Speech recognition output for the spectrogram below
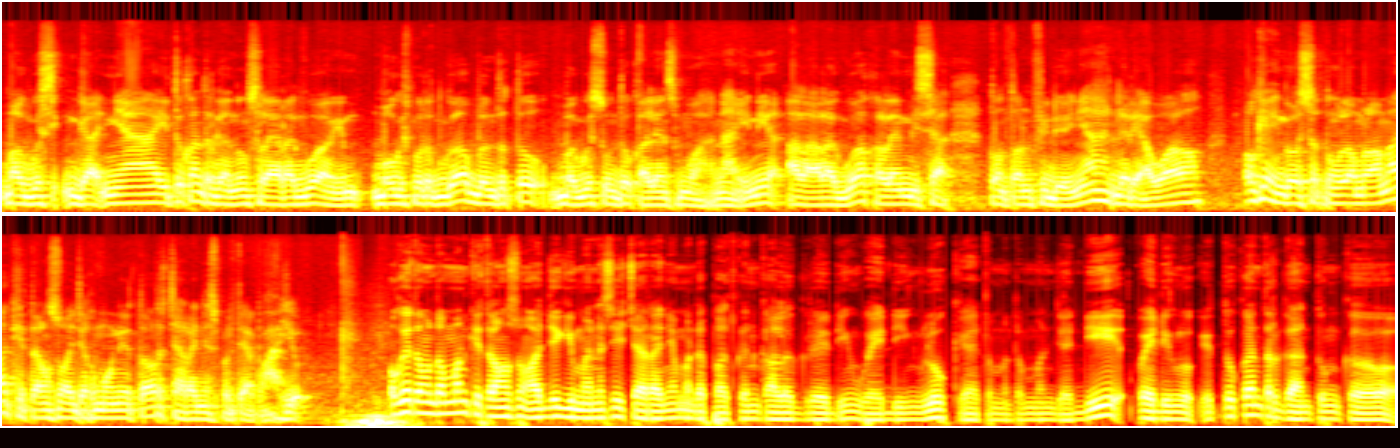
bagus enggaknya itu kan tergantung selera gua. Bagus menurut gua belum tentu bagus untuk kalian semua. Nah ini ala-ala gua kalian bisa tonton videonya dari awal. Oke nggak usah tunggu lama-lama kita langsung aja ke monitor caranya seperti apa? Yuk. Oke teman-teman kita langsung aja gimana sih caranya mendapatkan color grading wedding look ya teman-teman. Jadi wedding look itu kan tergantung ke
